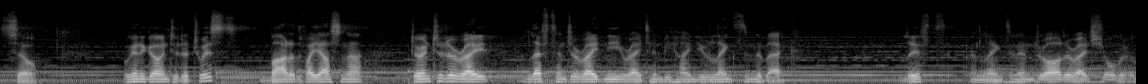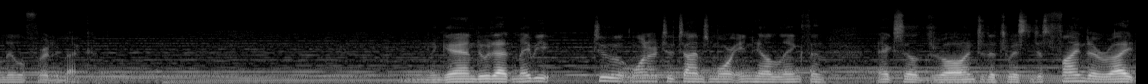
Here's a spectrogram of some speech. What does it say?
So, we're going to go into the twist. Bharadvajasana. Turn to the right, left hand to right knee, right hand behind you. Lengthen the back. Lift and lengthen and draw the right shoulder a little further back. Again, do that maybe two, one or two times more. Inhale, lengthen. Exhale, draw into the twist. And just find the right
